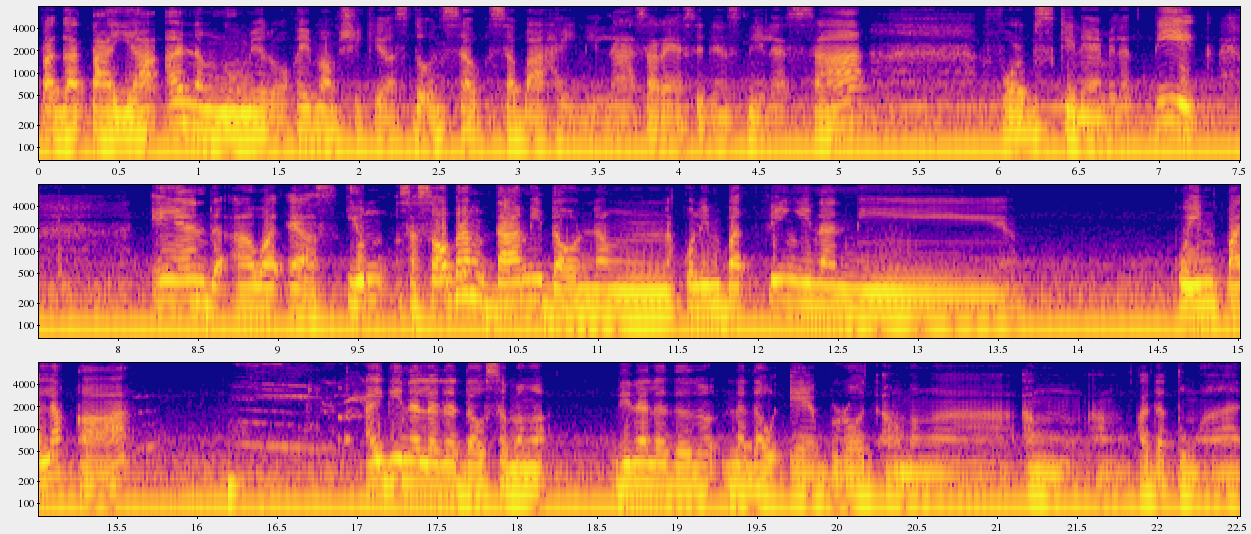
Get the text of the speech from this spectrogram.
tagatayaan ng numero kay Ma'am Shikels doon sa, sa bahay nila, sa residence nila sa Forbes Kinemilatik. And uh, what else? Yung sa sobrang dami daw ng nakulimbat tinginan ni Queen Palaka ay dinala na daw sa mga dinala daw- na daw abroad ang mga ang ang kadatungan.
